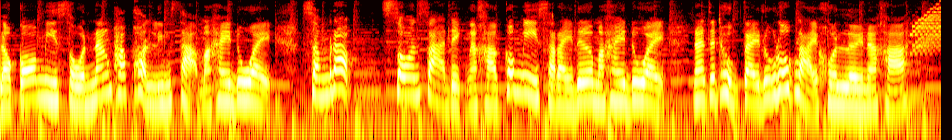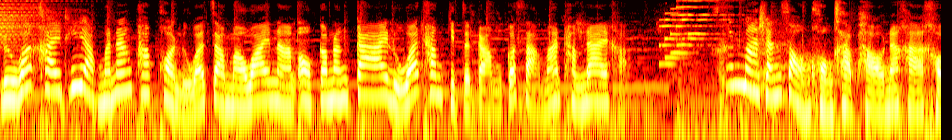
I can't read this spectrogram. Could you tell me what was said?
แล้วก็มีโซนนั่งพักผ่อนริมสระมาให้ด้วยสำหรับโซนสระเด็กนะคะ ก็มีสไลเดอร์มาให้ด้วย น่าจะถูกใจลูกๆหลายคนเลยนะคะ หรือว่าใครที่อยากมานั่งพักผ่อนหรือว่าจะมาว่ายน้ำออกกำลังกาย หรือว่าทำกิจกรรมก็สามารถทำได้ค่ะ ขึ้นมาชั้น 2 ของคลับเฮาส์นะคะ เขา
